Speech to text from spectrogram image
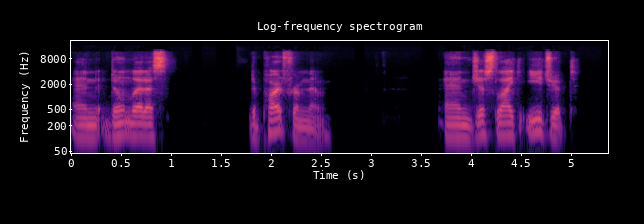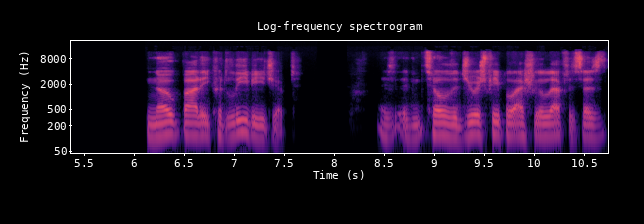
and don't let us depart from them. And just like Egypt, nobody could leave Egypt until the Jewish people actually left. It says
